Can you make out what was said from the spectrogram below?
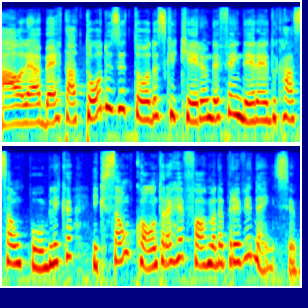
A aula é aberta a todos e todas que queiram defender a educação pública e que são contra a reforma da Previdência.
